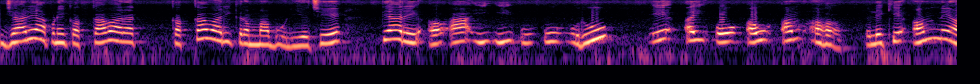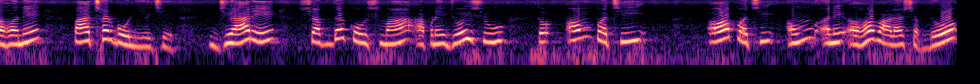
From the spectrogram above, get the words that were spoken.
જ્યારે આપણે કક્કાવાળા કક્કાવારી ક્રમમાં બોલીએ છીએ, ત્યારે અ, આ, ઈ ઈ, ઉ ઉ, રૂ, એ, ઐ, ઓ, ઔ, અમ, અહ એટલે કે અમ ને અહને પાછળ બોલીએ છીએ. જ્યારે શબ્દકોશમાં આપણે જોઈશું તો અમ પછી અ પછી અમ અને અહવાળા શબ્દો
